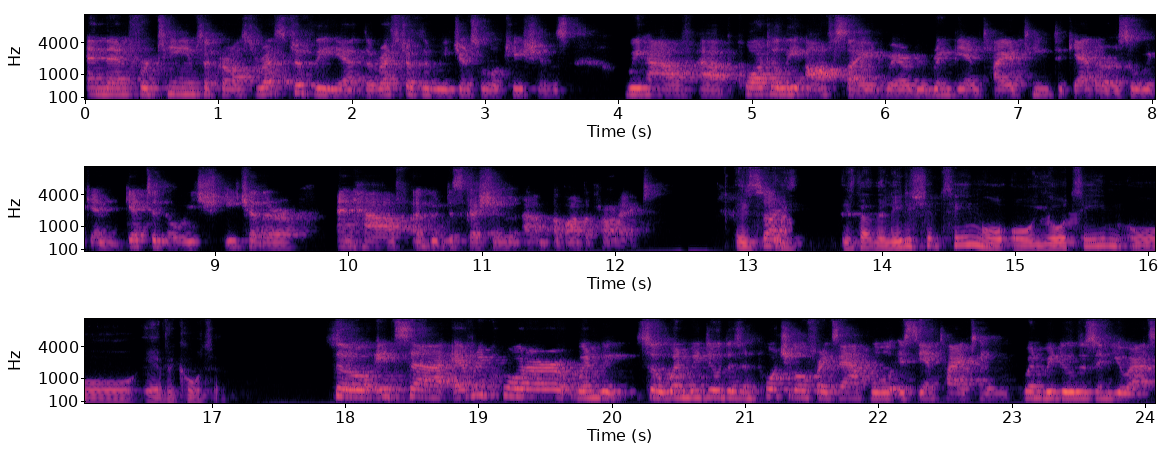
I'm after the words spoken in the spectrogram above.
And then for teams across the rest of the, uh, the rest of the regions or locations, we have a quarterly offsite where we bring the entire team together so we can get to know each, each other and have a good discussion um, about the product. Is, so is, is, that the leadership team or, or your team or every quarter? So it's uh, every quarter when we so when we do this in Portugal, for example, it's the entire team. When we do this in US,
